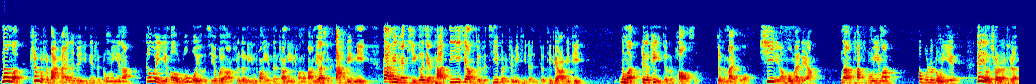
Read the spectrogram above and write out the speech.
那么是不是把脉的就一定是中医呢？各位以后如果有机会啊，是个临床医生上临床的话，你要写大病历，大病里面体格检查第一项就是基本生命体征，就 T P R B P。那么这个 P 就是 pulse，就是脉搏，西医也要摸脉的呀。那它是中医吗？它不是中医。更有趣的是，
